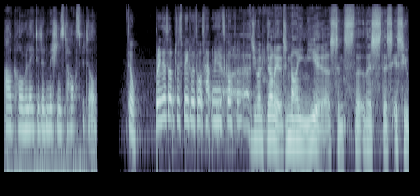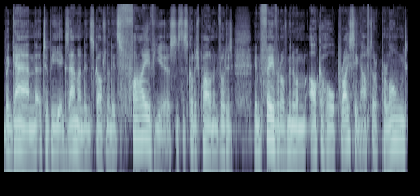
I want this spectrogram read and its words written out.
alcohol-related admissions to hospital. So, bring us up to speed with what's happening in Scotland? As you mentioned earlier, it's nine years since the, this, this issue began to be examined in Scotland. It's five years since the Scottish Parliament voted in favour of minimum alcohol pricing after a prolonged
